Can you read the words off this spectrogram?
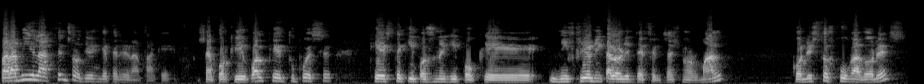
para mí el ascenso lo tienen que tener en ataque. O sea, porque igual que tú puedes ser, que este equipo es un equipo que ni frío ni calor en defensa es normal, con estos jugadores,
